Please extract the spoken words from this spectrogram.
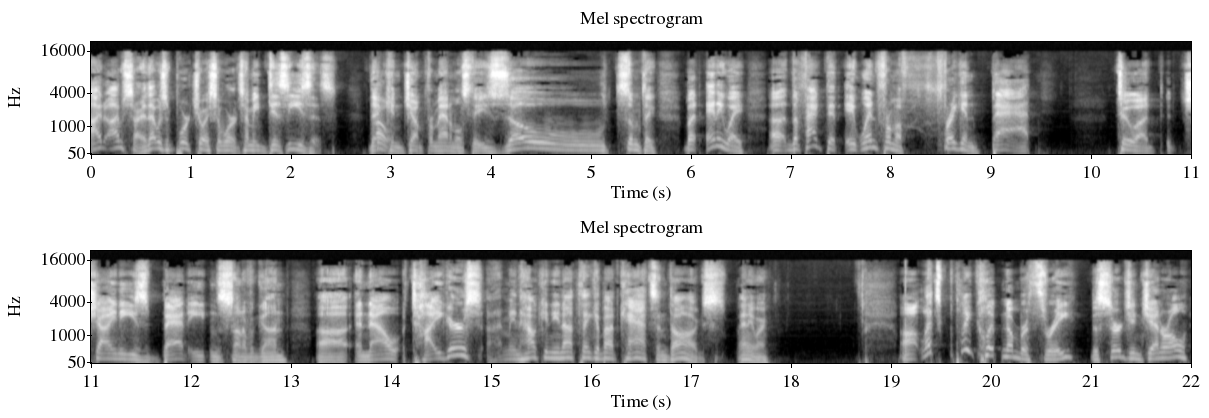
I, am sorry. That was a poor choice of words. I mean, diseases that oh. can jump from animals to zo something. But anyway, uh, the fact that it went from a friggin' bat to a Chinese bat eating son of a gun, uh, and now tigers. I mean, how can you not think about cats and dogs? Anyway. Uh, let's play clip number three. The Surgeon General,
